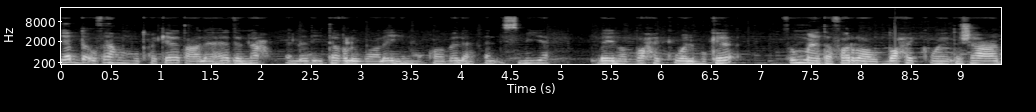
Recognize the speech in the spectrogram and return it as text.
يبدأ فهم المضحكات على هذا النحو الذي تغلب عليه المقابلة الإسمية بين الضحك والبكاء. ثم يتفرع الضحك ويتشعب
